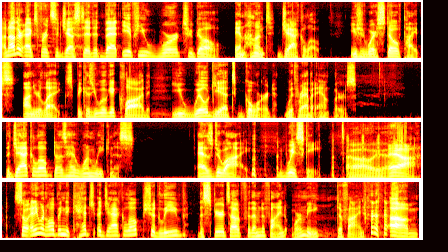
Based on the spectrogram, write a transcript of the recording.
Another expert suggested that if you were to go and hunt jackalope, you should wear stovepipes on your legs because you will get clawed. You will get gored with rabbit antlers. The jackalope does have one weakness. As do I. Whiskey. Oh yeah. Yeah. So anyone hoping to catch a jackalope should leave the spirits out for them to find, or me to find. um,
